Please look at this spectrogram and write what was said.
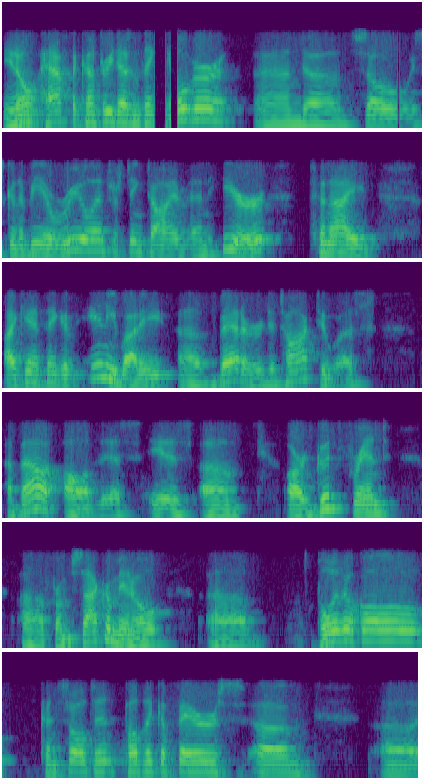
you know, half the country doesn't think uh, so it's going to be a real interesting time. And here tonight, I can't think of anybody uh, better to talk to us about all of this is um, our good friend uh, from Sacramento, uh, political consultant, public affairs um, uh,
